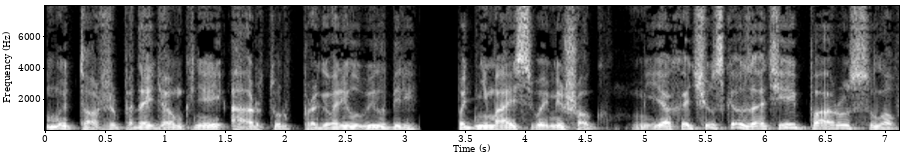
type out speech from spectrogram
«Мы тоже подойдем к ней, Артур», — проговорил Уилбери, поднимая свой мешок. «Я хочу сказать ей пару слов».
